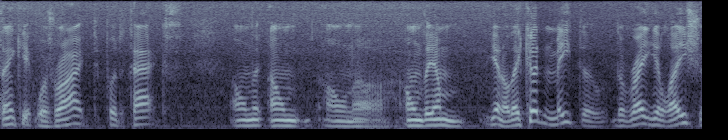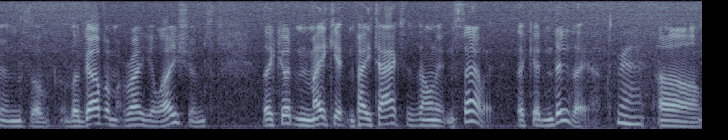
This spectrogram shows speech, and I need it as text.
think it was right to put a tax on the, on on uh, on them you know, they couldn't meet the, the regulations of the government regulations. They couldn't make it and pay taxes on it and sell it. They couldn't do that Right. um,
